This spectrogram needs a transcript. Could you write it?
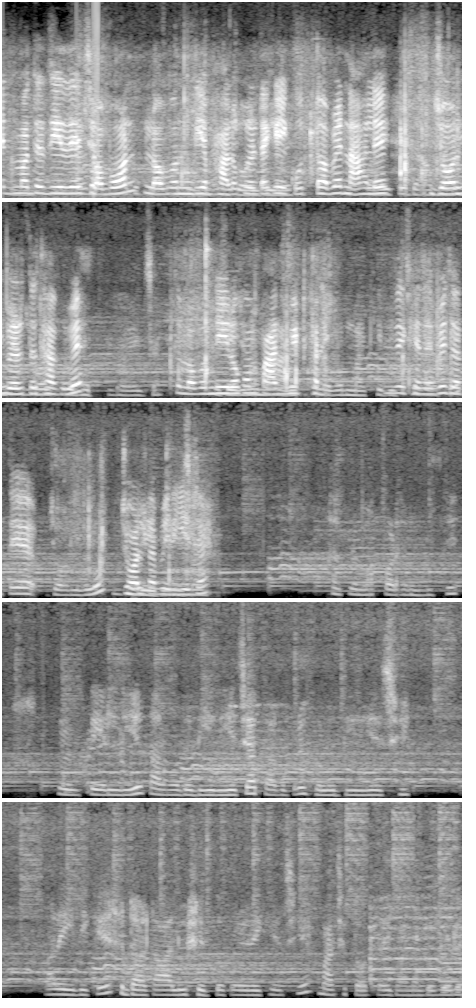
এর মধ্যে দিয়ে দিয়েছে লবণ। লবণ দিয়ে ভালো করে এটাকে এই করতে হবে না হলে জল বেরোতে থাকবে। তো লবণ দিয়ে এরকম পাঁচ মিনিট খালি লবণ মাখিয়ে রেখে দেবে যাতে জলগুলো জলটা বেরিয়ে যায়। তারপরে মা কড়াইয়ের মধ্যে তেল তেল দিয়ে তার মধ্যে দিয়ে দিয়েছে আর তার উপরে হলুদ দিয়ে দিয়েছি। আর এইদিকে ডাটা আলু সেদ্ধ করে রেখেছি মাছের তরকারি বানাবে বলে।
